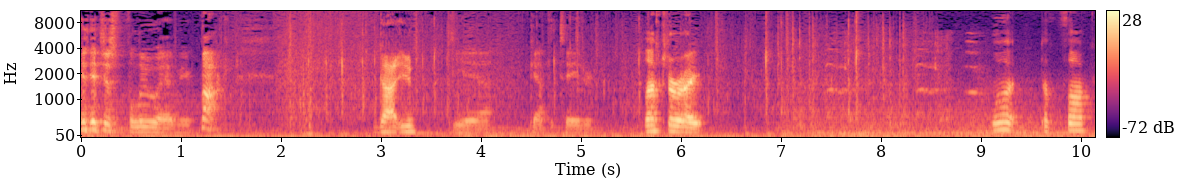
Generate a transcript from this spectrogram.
and it just flew at me. Fuck! Got you. Yeah, got the tater. Left or right? What the fuck?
